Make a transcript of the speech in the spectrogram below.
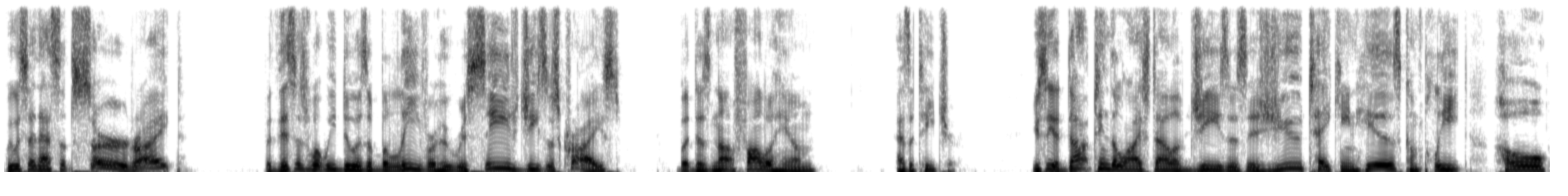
We would say that's absurd, right? But this is what we do as a believer who receives Jesus Christ but does not follow him as a teacher. You see, adopting the lifestyle of Jesus is you taking his complete, whole,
